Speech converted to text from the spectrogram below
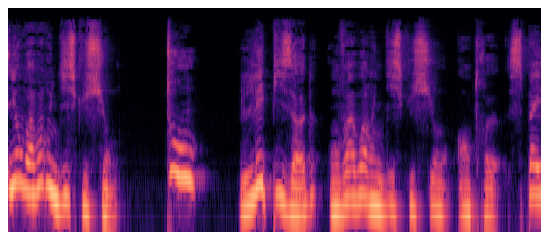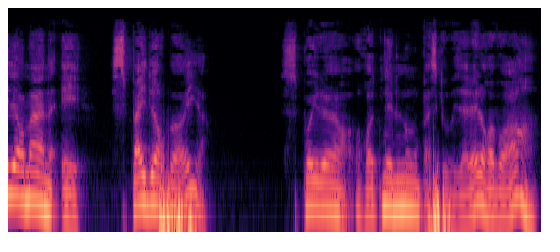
Et on va avoir une discussion. Tout l'épisode, on va avoir une discussion entre Spider-Man et Spider-Boy spoiler, retenez le nom parce que vous allez le revoir,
